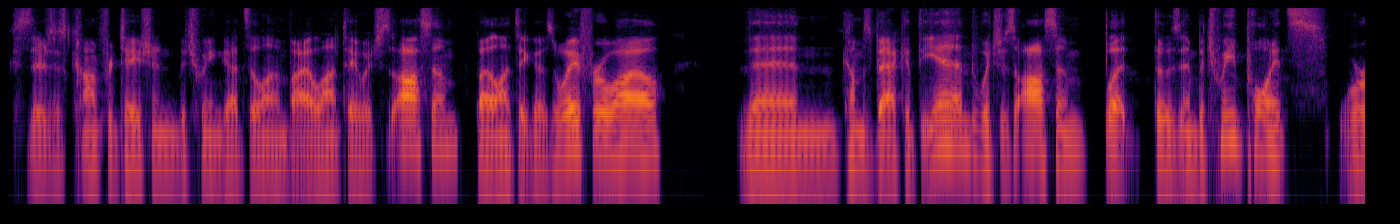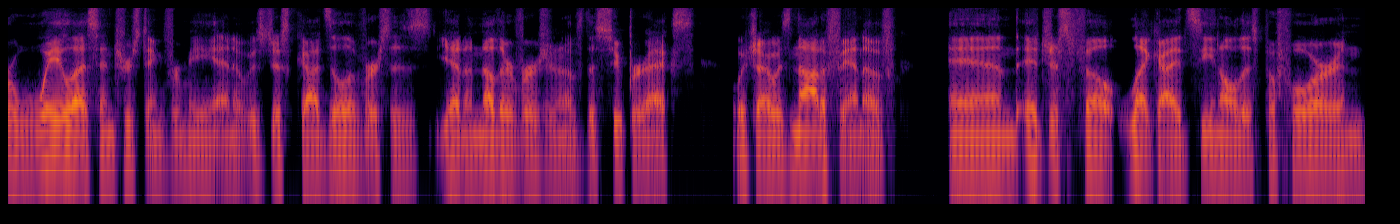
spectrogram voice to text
Because there's this confrontation between Godzilla and Biollante, which is awesome. Biollante goes away for a while, then comes back at the end, which is awesome. But those in between points were way less interesting for me. And it was just Godzilla versus yet another version of the Super X, which I was not a fan of and it just felt like I had seen all this before, and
